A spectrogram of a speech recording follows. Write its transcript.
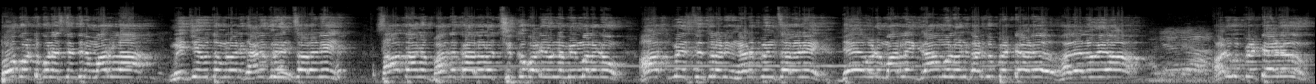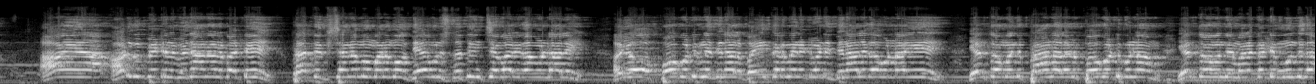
పోగొట్టుకున్న స్థితిని మరలా మీ జీవితంలోనికి అనుగ్రహించాలని సాతాను బంధకాలలో చిక్కుబడి ఉన్న మిమ్మలను ఆత్మీయ స్థితిలోనికి నడిపించాలని దేవుడు మరలా ఈ గ్రామంలోనికి అడుగు పెట్టాడు హల్లెలూయా అడుగు పెట్టాడు ఆయన అడుగు పెట్టిన విధానాన్ని బట్టి క్షణము మనము దేవుని స్తుతించే వారిగా ఉండాలి. అయ్యో పోగొట్టుకున్న దినాలు భయంకరమైనటువంటి దినాలుగా ఉన్నాయి. ఎంతో మంది ప్రాణాలను పోగొట్టుకున్నాం. ఎంతో మంది మనకంటే ముందుగా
